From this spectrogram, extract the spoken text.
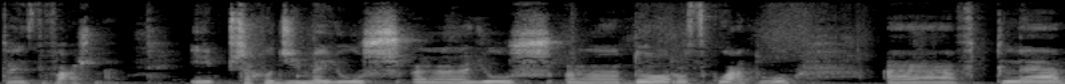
To jest ważne. I przechodzimy już, e, już e, do rozkładu. E, W tle,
